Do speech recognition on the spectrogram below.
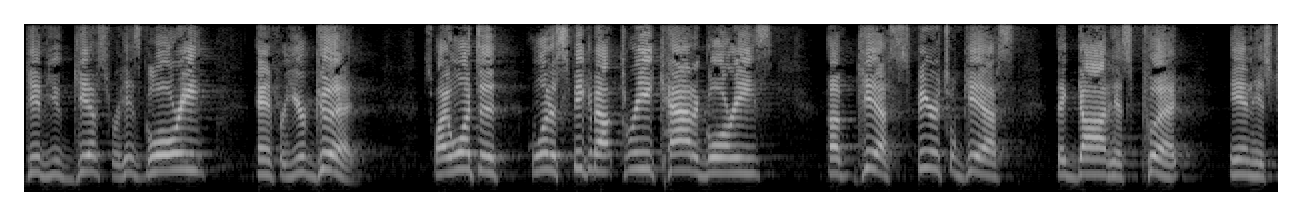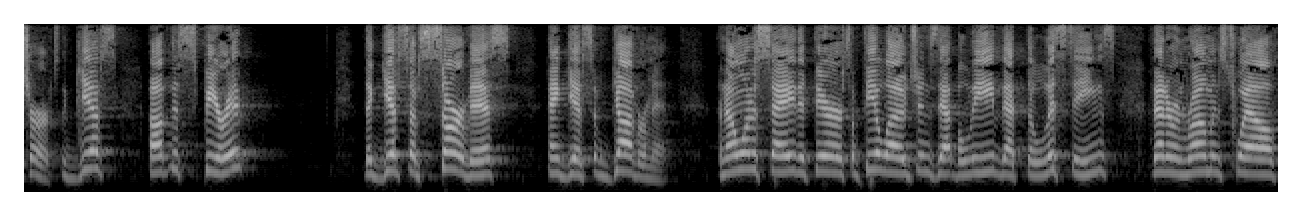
give you gifts for His glory and for your good. So I want to, I want to speak about three categories of gifts, spiritual gifts that God has put in His church the gifts of the Spirit, the gifts of service, and gifts of government. And I want to say that there are some theologians that believe that the listings that are in Romans 12,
